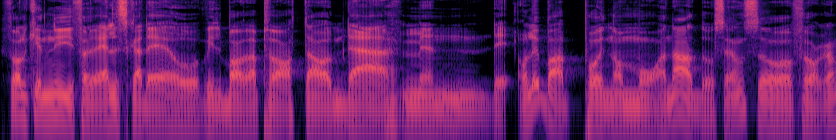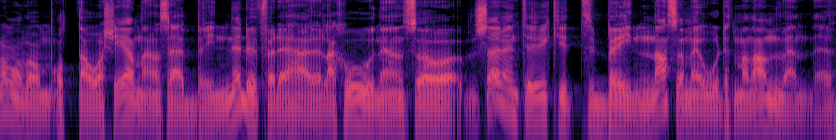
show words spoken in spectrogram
folk är nyförälskade och vill bara prata om det, men det håller bara på i någon månad och sen så frågar de honom åtta år senare och så här, brinner du för den här relationen? Så, så är det inte riktigt brinna som är ordet man använder.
